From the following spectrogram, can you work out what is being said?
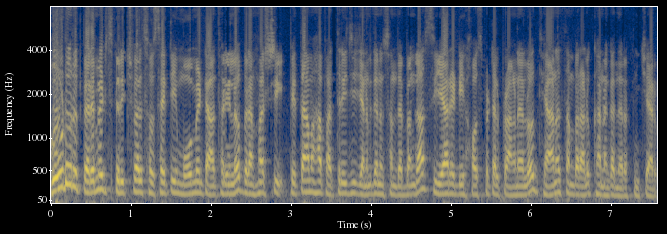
Gudur pyramid spiritual society movement ఆధ్వర్యంలో బ్రహ్మర్షి పితామహ పత్రిజీ జన్మదినం సందర్భంగా సిఆర్రెడ్డి హాస్పిటల్ ప్రాంగణంలో ధ్యాన సంబరాలు ఘనంగా నిర్వహించారు.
